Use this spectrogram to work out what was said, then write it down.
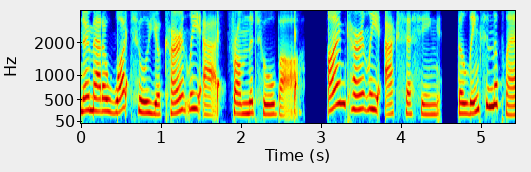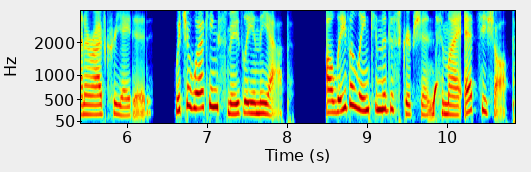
no matter what tool you're currently at from the toolbar. I'm currently accessing the links in the planner I've created, which are working smoothly in the app. I'll leave a link in the description to my Etsy shop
